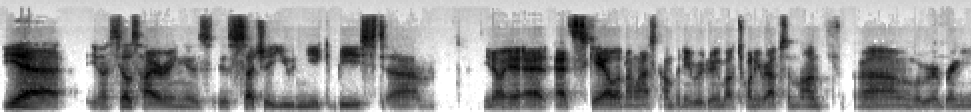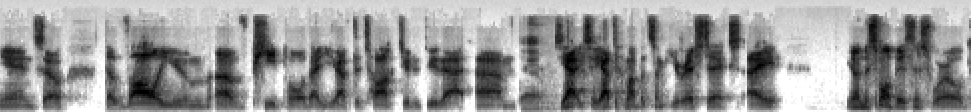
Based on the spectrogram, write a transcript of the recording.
Yeah, you know, sales hiring is is such a unique beast. Um, you know, at at scale at my last company, we were doing about twenty reps a month. Um, we were bringing in so the volume of people that you have to talk to to do that. Um, yeah. So yeah, so you have to come up with some heuristics. I, you know, in the small business world,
